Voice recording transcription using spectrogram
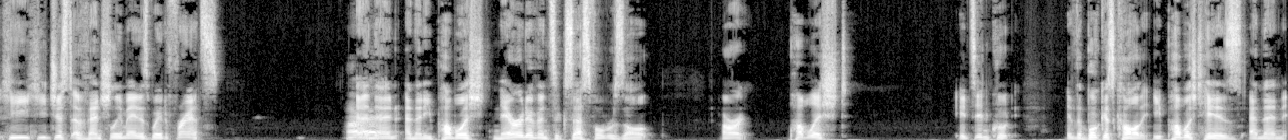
he he just eventually made his way to France, All and right. then and then he published narrative and successful result, or published. It's in quote. The book is called. He published his, and then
